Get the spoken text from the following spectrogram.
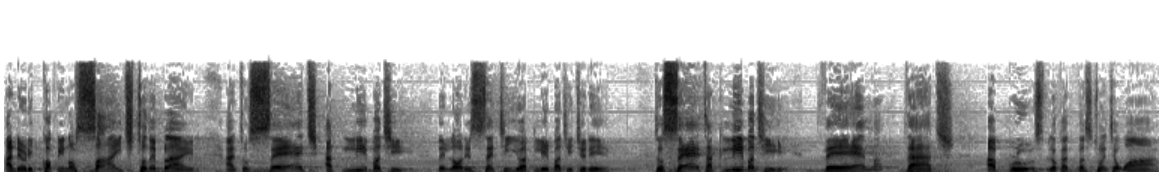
and the recovering of sight to the blind and to set at liberty. The Lord is setting you at liberty today. To set at liberty them that are bruised. Look at verse 21.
